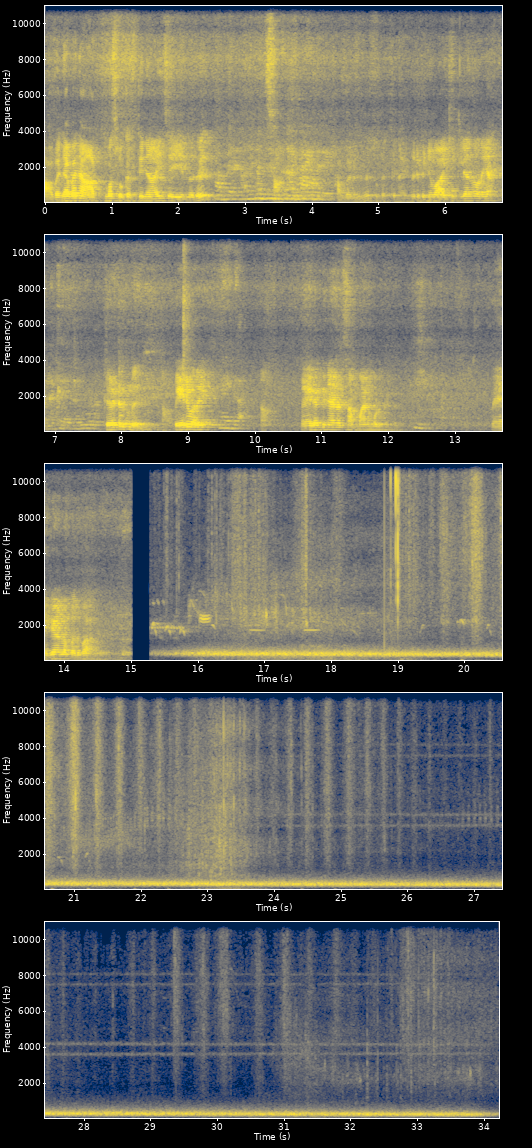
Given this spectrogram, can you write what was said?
അവനവൻ ആത്മസുഖത്തിനായി ചെയ്യുന്നത് അവനെന്ന് സുഖത്തിനായി. ഇവർ പിന്നെ വായിച്ചിട്ടില്ല എന്ന് പറയാം കേട്ടിട്ടുണ്ട്. ആ പേര് പറയും. ആ മേഘക്ക് ഞാനൊരു സമ്മാനം കൊടുക്കുന്നുണ്ട്. മേഘയാണല്ലോ അപ്പോൾ അത് പറഞ്ഞത്.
